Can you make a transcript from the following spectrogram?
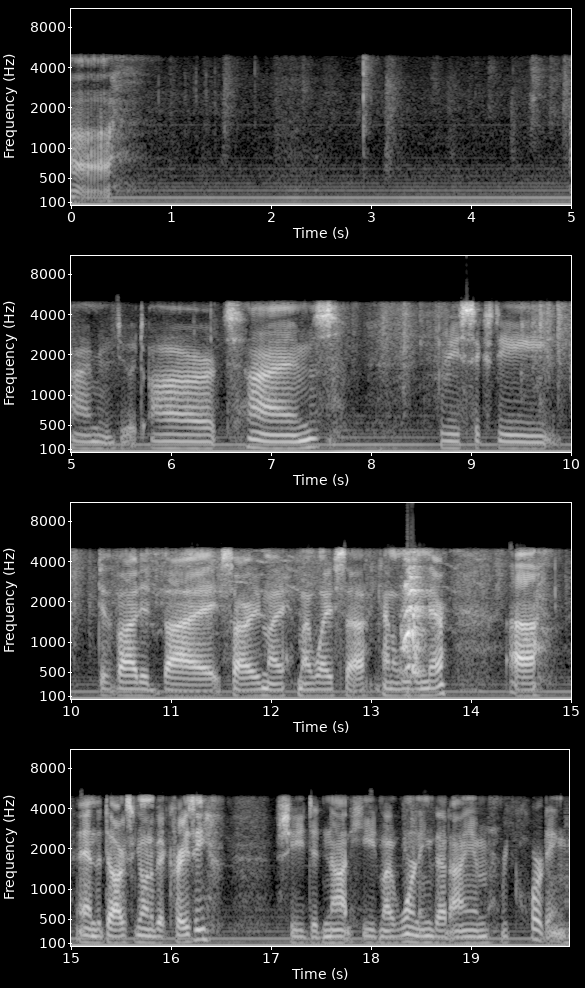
uh, I'm going to do it R times 360 divided by, sorry, my, my wife's uh, kind of leaving there, uh, and the dog's are going a bit crazy. She did not heed my warning that I am recording,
